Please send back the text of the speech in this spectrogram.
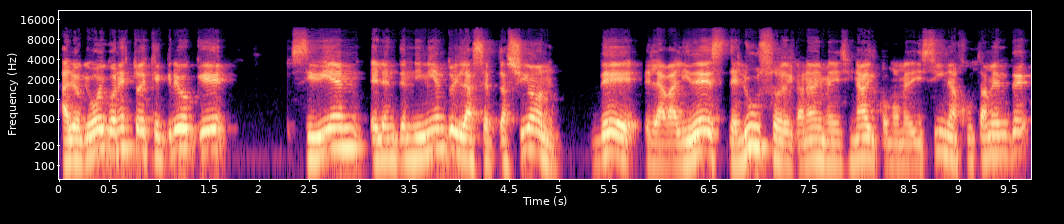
a lo que voy con esto es que creo que si bien el entendimiento y la aceptación de la validez del uso del cannabis medicinal como medicina justamente,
